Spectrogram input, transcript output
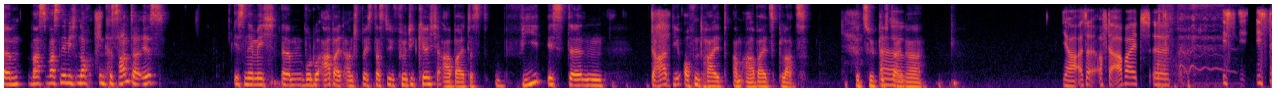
Ähm, was, was nämlich noch interessanter ist, ist nämlich, ähm, wo du Arbeit ansprichst, dass du für die Kirche arbeitest. Wie ist denn da die Offenheit am Arbeitsplatz bezüglich äh, deiner? Ja, also auf der Arbeit äh, ist, ist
